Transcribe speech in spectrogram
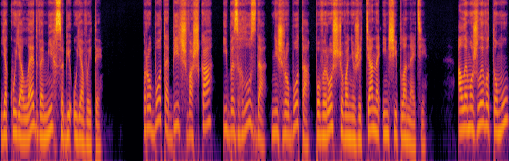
яку я ледве міг собі уявити. Робота більш важка і безглузда, ніж робота по вирощуванню життя на іншій планеті. Але можливо тому,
